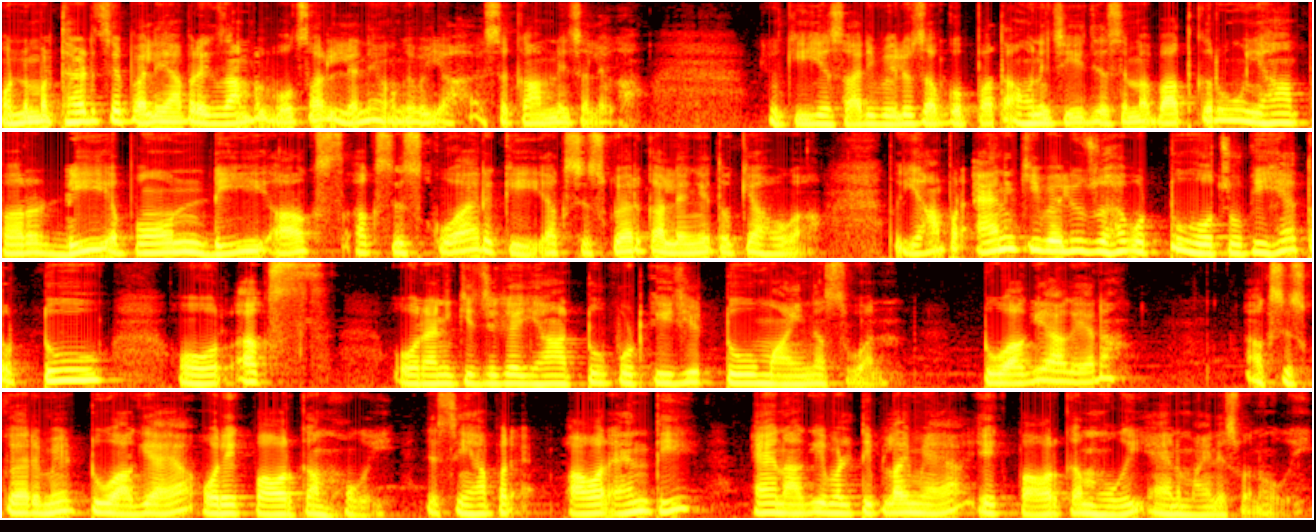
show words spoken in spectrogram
और नंबर थर्ड से पहले यहाँ पर एग्ज़ाम्पल बहुत सारे लेने होंगे भैया, ऐसा काम नहीं चलेगा। क्योंकि ये सारी वैल्यूज़ आपको पता होनी चाहिए। जैसे मैं बात करूँ, यहाँ पर d upon d x x square की अक्स स्क्वायर का लेंगे तो क्या होगा? तो यहाँ पर एन की वैल्यू जो है वो टू हो चुकी है तो टू और अक्स और एन की जगह यहाँ टू पुट कीजिए टू माइनस वन टू आगे आ गया ना? अक्स स्क्वायर में टू आगे आया और एक पावर कम हो गई। जैसे यहाँ पर पावर एन थी एन आगे मल्टीप्लाई में आया, एक पावर कम हो गई एन माइनस वन हो गई।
